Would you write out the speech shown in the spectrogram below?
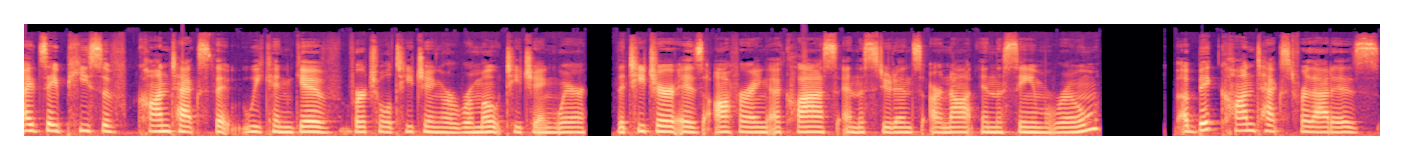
I'd say, piece of context that we can give virtual teaching or remote teaching, where the teacher is offering a class and the students are not in the same room. A big context for that is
